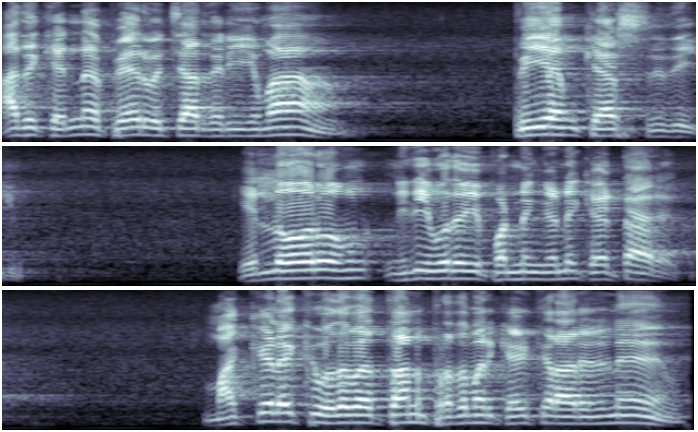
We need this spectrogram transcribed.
அதுக்கு என்ன பேர் வச்சார் தெரியுமா? பிஎம் கேர்ஸ் நிதி எல்லோரும் நிதி உதவி பண்ணுங்கன்னு கேட்டார். மக்களுக்கு உதவத்தான் பிரதமர் கேட்கிறாருன்னு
